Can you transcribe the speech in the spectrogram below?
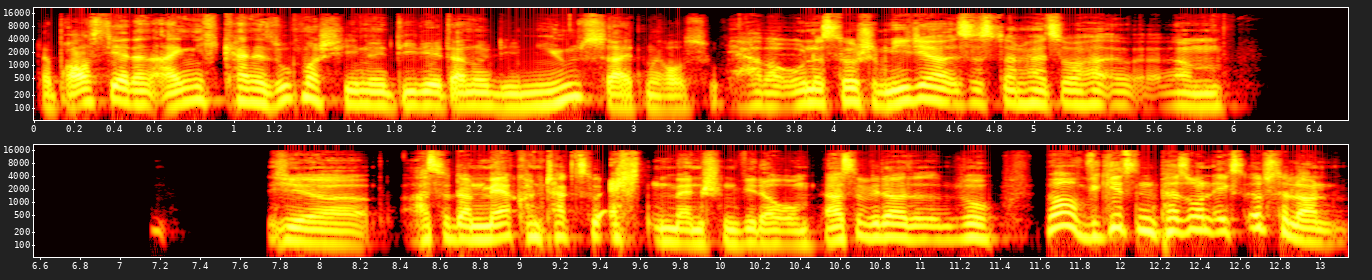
Da brauchst du ja dann eigentlich keine Suchmaschine, die dir dann nur die News-Seiten raussucht. Ja, aber ohne Social Media ist es dann halt so, äh, ähm, hier hast du dann mehr Kontakt zu echten Menschen wiederum. Da hast du wieder so, ja, wie geht's denn Person XY?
